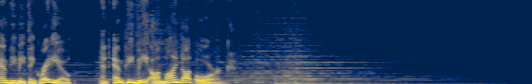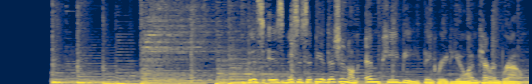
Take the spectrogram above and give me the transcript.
MPB Think Radio, and MPBOnline.org. This is Mississippi Edition on MPB Think Radio. I'm Karen Brown.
